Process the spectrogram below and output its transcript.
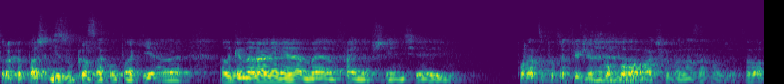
trochę patrzyli z ukosa chłopaki, ale, ale generalnie miałem, miałem fajne przyjęcie i Polacy potrafili się wkomponować chyba na zachodzie, co?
